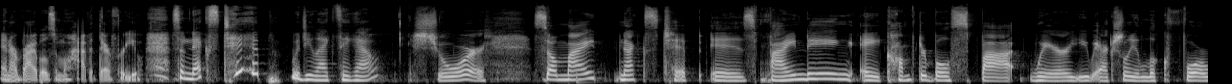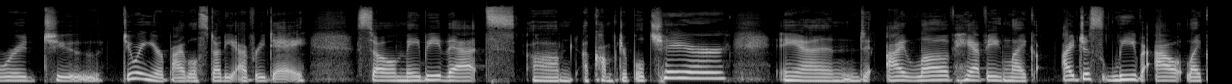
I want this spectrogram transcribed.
in our Bibles and we'll have it there for you. So, next tip, would you like to go? Sure. So, my next tip is finding a comfortable spot where you actually look forward to doing your Bible study every day. So, maybe that's um, a comfortable chair. And I love having like I just leave out like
